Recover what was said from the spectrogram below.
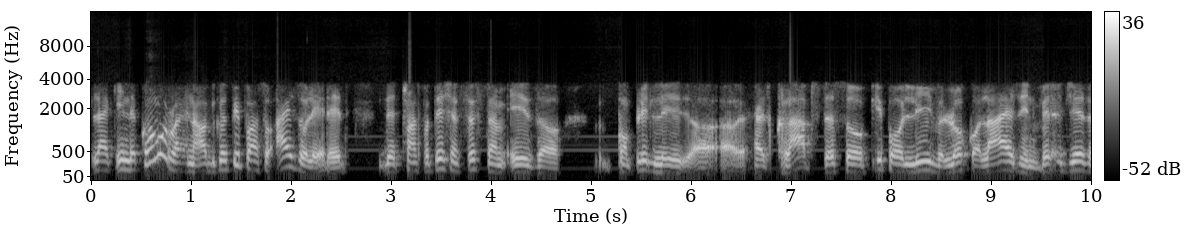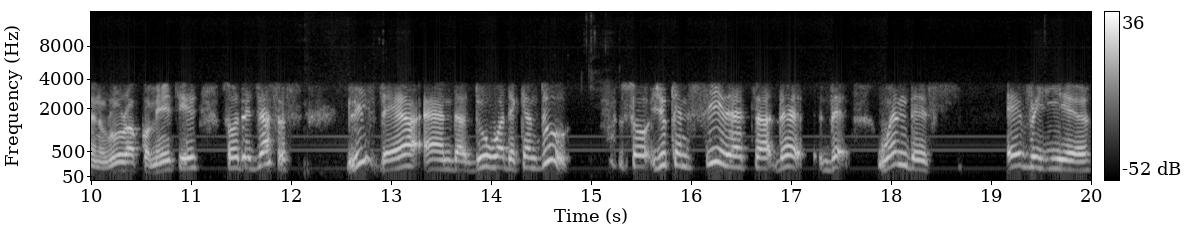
like in the Congo right now because people are so isolated. The transportation system is uh, completely uh, uh, has collapsed. So people live localized in villages and rural communities. So they just live there and uh, do what they can do. So you can see that uh, the, the, when this every year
